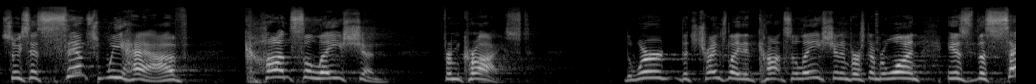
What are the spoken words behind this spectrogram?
So he says, since we have consolation from Christ. The word that's translated consolation in verse number one is the same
